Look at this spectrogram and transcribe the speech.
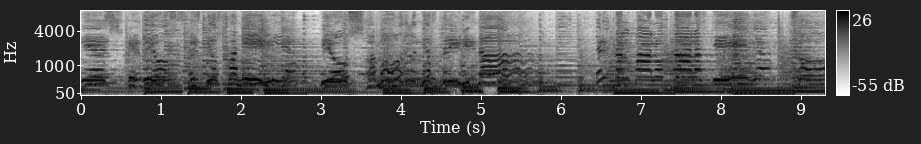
Y es que Dios es Dios familia, Dios amor, Dios Trinidad. 一年走。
